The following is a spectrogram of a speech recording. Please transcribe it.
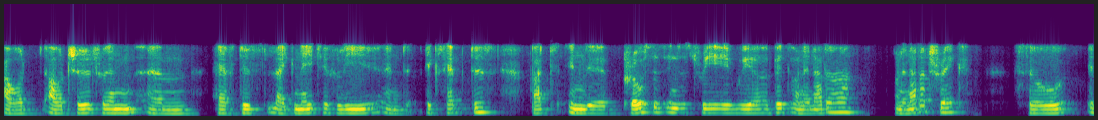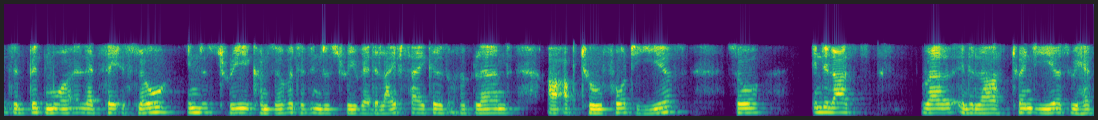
Our our children um, have this like natively and accept this, but in the process industry we are a bit on another on another track. So it's a bit more, let's say, a slow industry, conservative industry, where the life cycles of a plant are up to 40 years. So in the last, well, in the last 20 years, we have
